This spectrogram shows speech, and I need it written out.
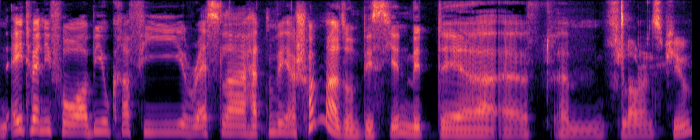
Ein A24, Biografie, Wrestler hatten wir ja schon mal so ein bisschen mit der äh, ähm, Florence Pugh.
